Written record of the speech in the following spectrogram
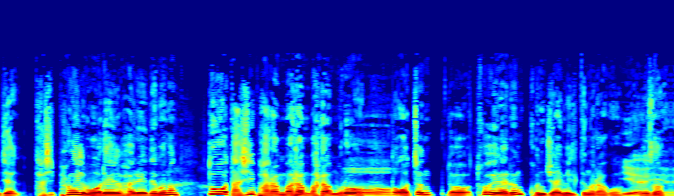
이제 다시 평일 월요일 화요일 되면은 또 다시 바람 바람 바람으로 오. 또 어쩐 또 토요일에는 곤지암이 1등을 하고 예, 그래서 예.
